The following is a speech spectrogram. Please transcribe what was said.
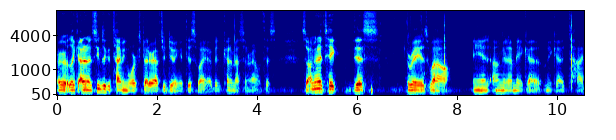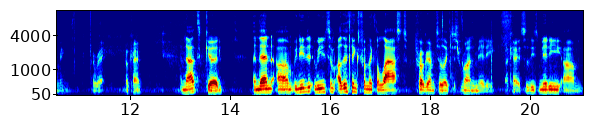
or like I don't know. It seems like the timing works better after doing it this way. I've been kind of messing around with this. So I'm going to take this array as well, and I'm going to make a make a timing array. Okay, and that's good. And then um, we need we need some other things from like the last program to like just run MIDI. Okay, so these MIDI um,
